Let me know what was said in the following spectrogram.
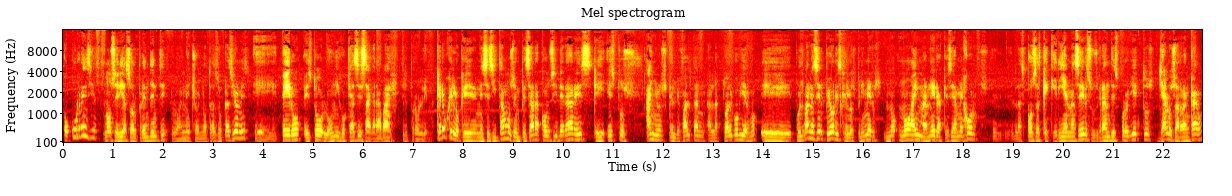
ocurrencias. No sería sorprendente, lo han hecho en otras ocasiones, eh, pero esto lo único que hace es agravar el problema. Creo que lo que necesitamos empezar a considerar es que estos años que le faltan al actual gobierno, eh, pues van a ser peores que los primeros. No, no hay manera que sea mejor. Eh, las cosas que querían hacer, sus grandes proyectos, ya los arrancaron.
